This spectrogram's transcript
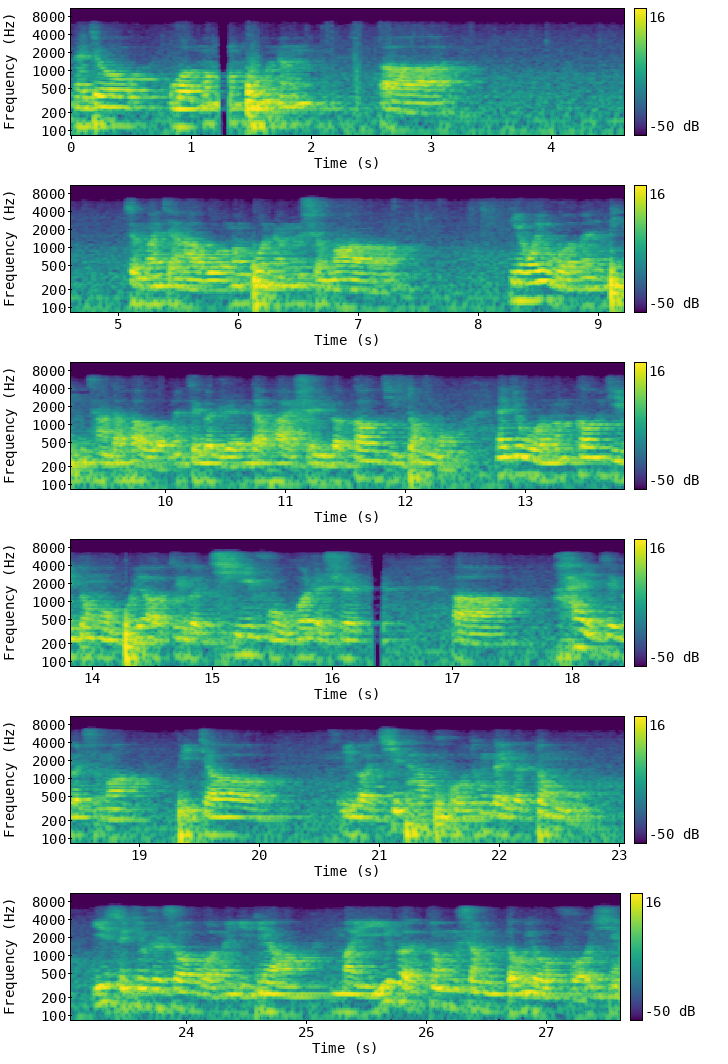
那就我们不能，呃，怎么讲啊？我们不能什么？因为我们平常的话，我们这个人的话是一个高级动物，那就我们高级动物不要这个欺负或者是，呃，害这个什么比较一个其他普通的一个动物。意思就是说，我们一定要每一个众生都有佛性。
